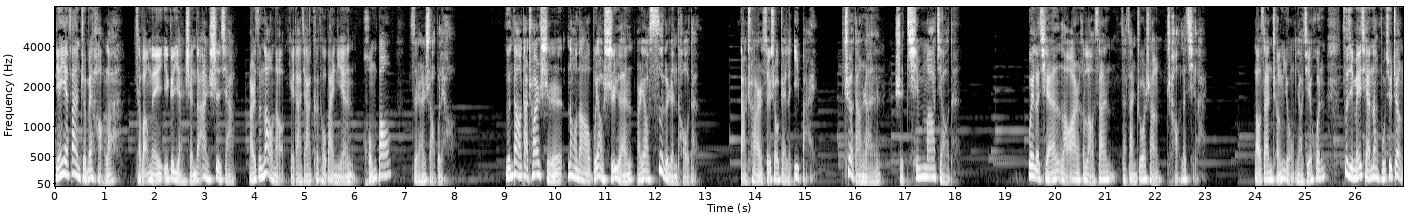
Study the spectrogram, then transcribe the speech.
年夜饭准备好了，在王梅一个眼神的暗示下，儿子闹闹给大家磕头拜年，红包自然少不了。轮到大川时，闹闹不要十元，而要四个人头的，大川随手给了一百。这当然是亲妈教的。为了钱，老二和老三在饭桌上吵了起来。老三程勇要结婚，自己没钱呢，不去挣，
